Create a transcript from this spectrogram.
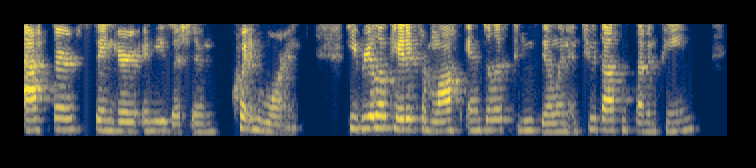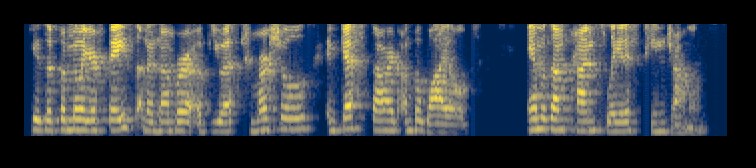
actor, singer, and musician Quinton Warren. He relocated from Los Angeles to New Zealand in 2017. He is a familiar face on a number of US commercials and guest starred on The Wild, Amazon Prime's latest teen dramas.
